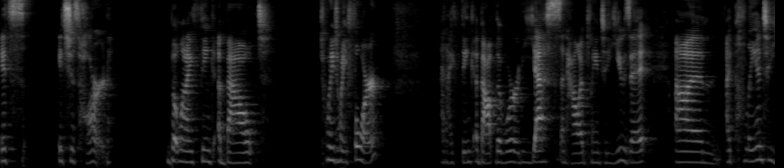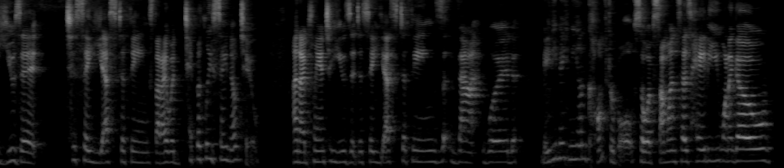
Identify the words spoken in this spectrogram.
it's it's just hard. But when I think about 2024 and I think about the word yes and how I plan to use it, um, I plan to use it to say yes to things that I would typically say no to. And I plan to use it to say yes to things that would maybe make me uncomfortable. So if someone says, Hey, do you want to go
